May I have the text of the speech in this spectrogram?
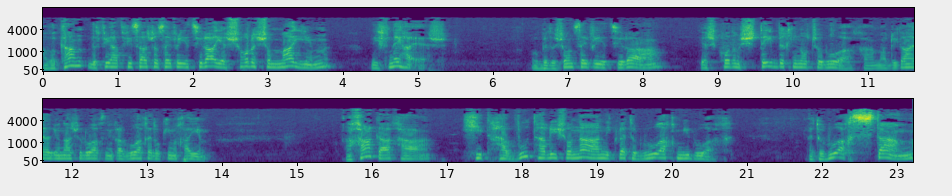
אבל כאן, לפי התפיסה של ספר יצירה, יש שורש של מים לפני האש. ובלשון ספר יצירה, יש קודם שתי בחינות של רוח. המדרגה העליונה של רוח זה נקרא רוח אלוקים חיים. אחר כך ההתהוות הראשונה נקראת רוח מרוח. זאת רוח סתם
